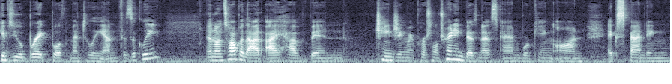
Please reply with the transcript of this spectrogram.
gives you a break both mentally and physically. And on top of that, I have been changing my personal training business and working on expanding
